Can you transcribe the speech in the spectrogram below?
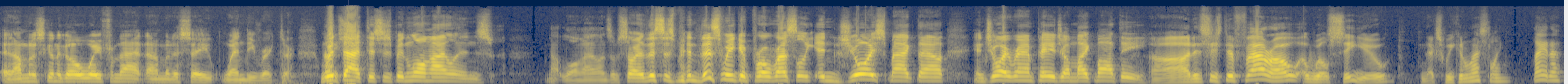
And I'm just going to go away from that, and I'm going to say Wendi Richter. With that, this has been Long Island's, not Long Island's, I'm sorry. This has been This Week in Pro Wrestling. Enjoy SmackDown. Enjoy Rampage on Mike Monty. Ah, this is the Pharaoh. We'll see you next week in wrestling. Later.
